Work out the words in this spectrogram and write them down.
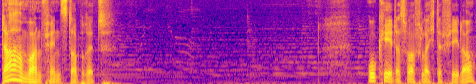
Da haben wir ein Fensterbrett. Okay, das war vielleicht der Fehler.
